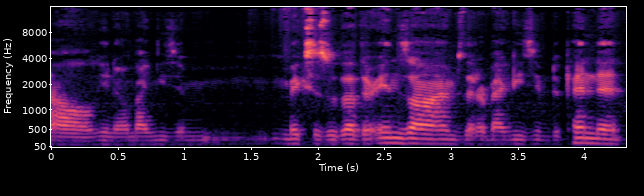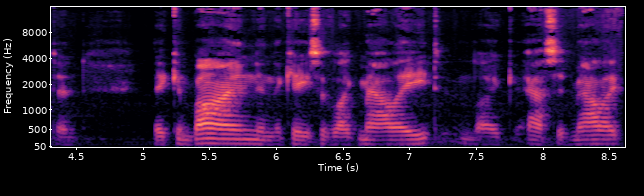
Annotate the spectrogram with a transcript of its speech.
how, you know, magnesium mixes with other enzymes that are magnesium dependent and they combine. In the case of like malate, like acid malic,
